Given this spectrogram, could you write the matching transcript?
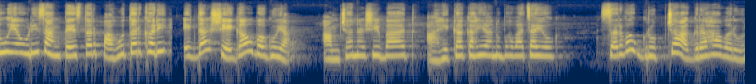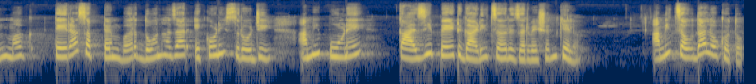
तू एवढी सांगतेस तर पाहू तर खरी. एकदा शेगाव बघूया. आमच्या नशिबात आहे का काही अनुभवाचा योग? सर्व ग्रुपच्या आग्रहावरून मग तेरा सप्टेंबर दोन हजार एकोणीस रोजी आम्ही पुणे काझीपेठ गाडीचं रिझर्वेशन केलं. आम्ही चौदा लोक होतो.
